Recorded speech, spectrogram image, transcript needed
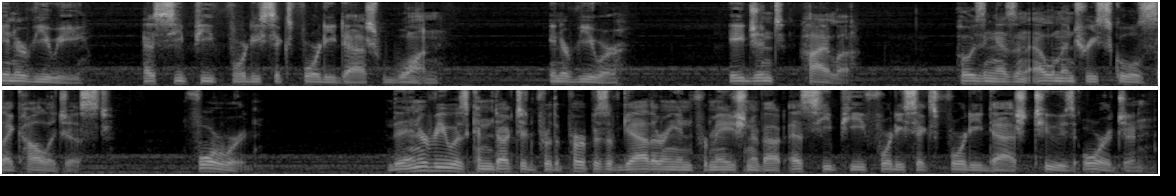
Interviewee. SCP 4640 1 Interviewer. Agent Hyla. Posing as an elementary school psychologist. Forward the interview was conducted for the purpose of gathering information about SCP 4640 2's origin.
